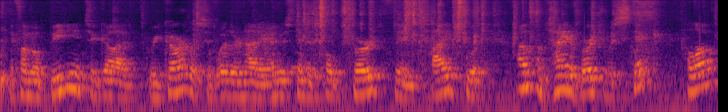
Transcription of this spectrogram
if I'm obedient to God, regardless of whether or not I understand this whole bird thing tied to it, I'm, I'm tying a bird to a stick. Hello?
